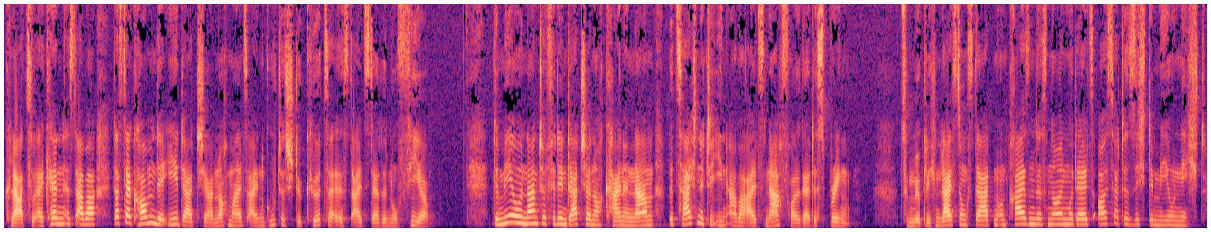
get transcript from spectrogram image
Klar zu erkennen ist aber, dass der kommende E-Dacia nochmals ein gutes Stück kürzer ist als der Renault 4. De Meo nannte für den Dacia noch keinen Namen, bezeichnete ihn aber als Nachfolger des Spring. Zu möglichen Leistungsdaten und Preisen des neuen Modells äußerte sich De Meo nicht.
